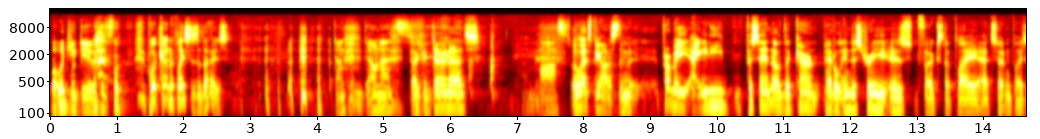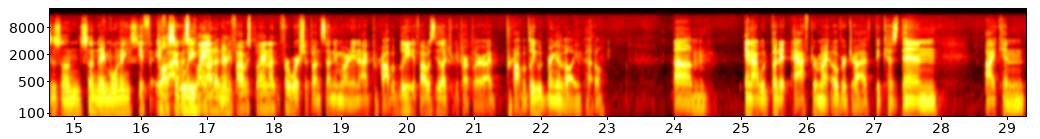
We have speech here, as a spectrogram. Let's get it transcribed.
what would you do? What kind of places are those? Dunkin' Donuts, Dunkin' Donuts. Moss. Well, let's be honest. The, probably 80% of the current pedal industry is folks that play at certain places on Sunday mornings. If, if Possibly, I was playing, don't know. if I was playing for worship on Sunday morning, I probably, if I was the electric guitar player, I probably would bring a volume pedal. Um, and I would put it after my overdrive because then I can,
